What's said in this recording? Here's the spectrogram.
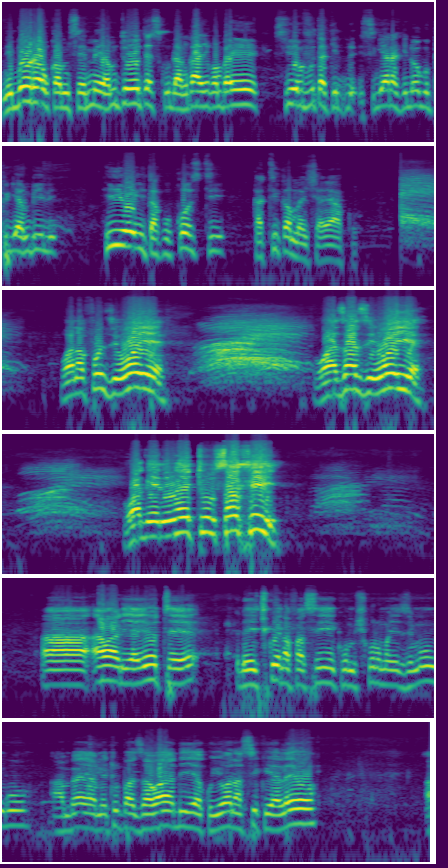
ni bora ukamsemea mtu yoyote, asikudanganye kwamba yeye siyo mvuta kid, sigara kidogo, piga mbili. Hiyo itakukosti katika maisha yako. Wanafunzi oye! Wazazi oye! Wageni wetu safi. Uh, awali ya yote nichukue nafasi hii kumshukuru Mwenyezi Mungu ambaye ametupa zawadi ya kuiona siku ya leo. Uh,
